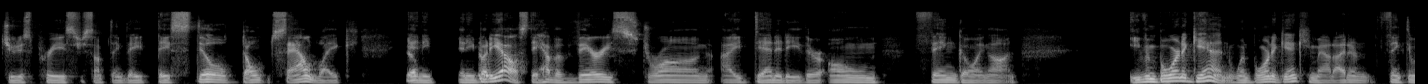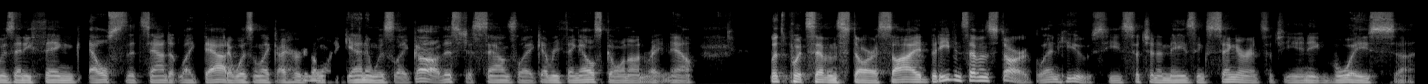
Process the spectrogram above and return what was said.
Judas Priest or something, they they still don't sound like yep. any anybody else. They have a very strong identity, their own thing going on. Even Born Again, when Born Again came out, I didn't think there was anything else that sounded like that. It wasn't like I heard Born Again and was like, oh, this just sounds like everything else going on right now let's put Seven Star aside, but even Seven Star, Glenn Hughes, he's such an amazing singer and such a unique voice uh,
